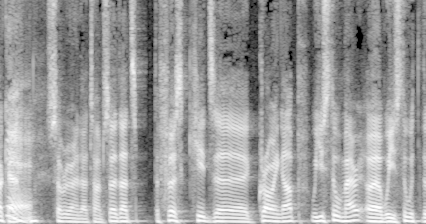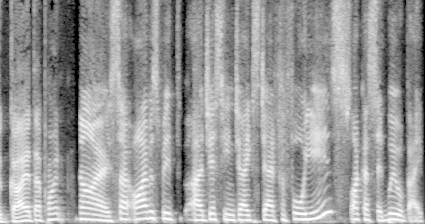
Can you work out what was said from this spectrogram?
Okay. Yeah. So around that time. So that's the first kids uh, growing up. Were you still married? Uh, were you still with the guy at that point? No, so I was with uh, Jesse and Jake's dad for four years. Like I said, we were babies.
